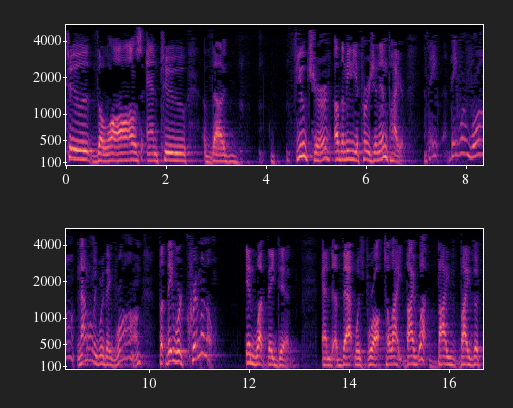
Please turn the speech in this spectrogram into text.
to the laws and to the future of the Media Persian Empire. They, they were wrong. Not only were they wrong, but they were criminal in what they did. And that was brought to light. By what? By, by the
